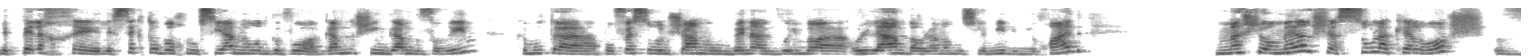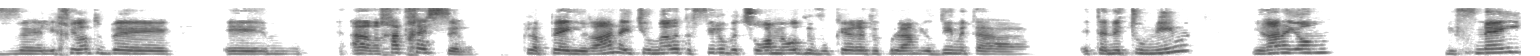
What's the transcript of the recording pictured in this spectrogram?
לפלח, אה, לסקטור באוכלוסייה מאוד גבוה, גם נשים, גם גברים, כמות הפרופסורים שם הוא בין הגבוהים בעולם, בעולם המוסלמי במיוחד, מה שאומר שאסור להקל ראש ולחיות בהערכת חסר כלפי איראן, הייתי אומרת אפילו בצורה מאוד מבוקרת וכולם יודעים את הנתונים. איראן היום לפני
